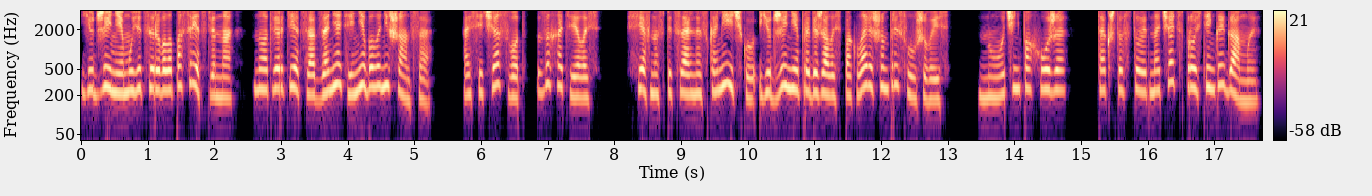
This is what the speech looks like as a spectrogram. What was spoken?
Юджиния музицировала посредственно, но отвертеться от занятий не было ни шанса. А сейчас вот захотелось. Сев на специальную скамеечку, Юджиния пробежалась по клавишам, прислушиваясь. Ну, очень похоже. Так что стоит начать с простенькой гаммы.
